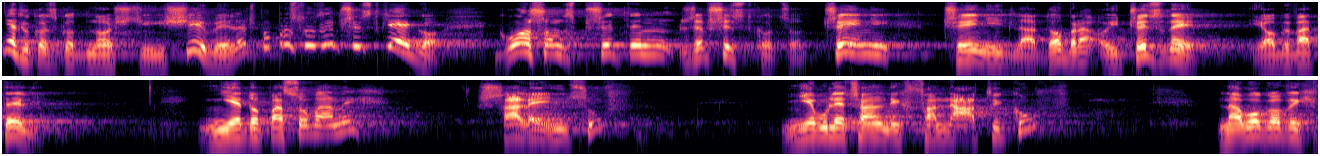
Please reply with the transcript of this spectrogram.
nie tylko z godności i siły, lecz po prostu ze wszystkiego, głosząc przy tym, że wszystko, co czyni, czyni dla dobra ojczyzny i obywateli. Niedopasowanych, szaleńców, nieuleczalnych fanatyków, nałogowych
